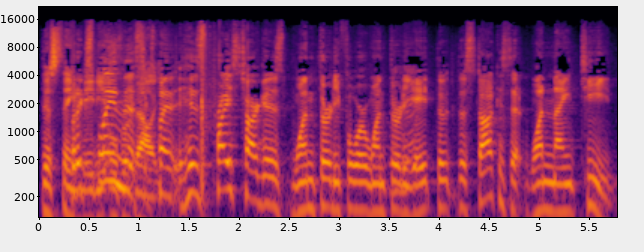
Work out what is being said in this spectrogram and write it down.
this thing but may explain be this. Explain, his price target is 134, 138. Mm-hmm. The, the stock is at 119.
